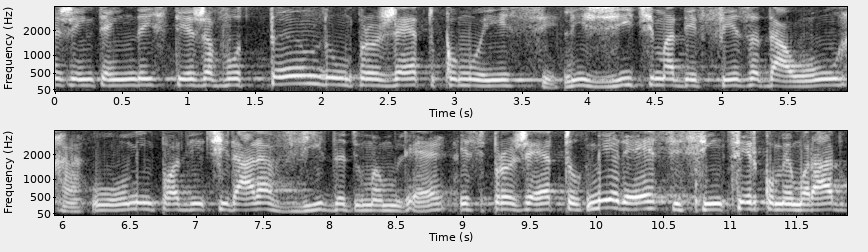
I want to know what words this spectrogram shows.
a gente ainda esteja votando um projeto como esse. Legítima defesa da honra. O homem pode tirar a vida de uma mulher. Esse projeto merece sim ser comemorado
